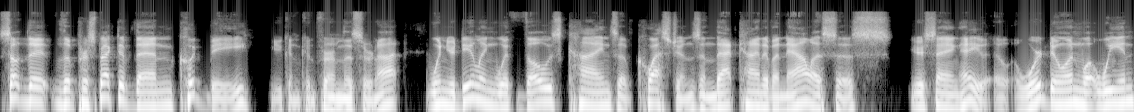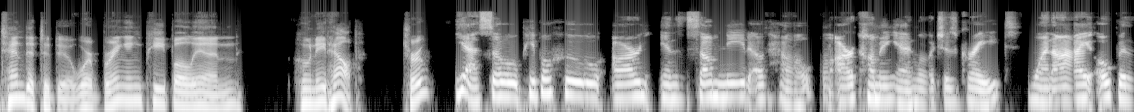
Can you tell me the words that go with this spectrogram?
So the the perspective then could be, you can confirm this or not, when you're dealing with those kinds of questions and that kind of analysis, you're saying, "Hey, uh, we're doing what we intended to do. We're bringing people in who need help." True? Yeah, so people who are in some need of help are coming in, which is great. When I opened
